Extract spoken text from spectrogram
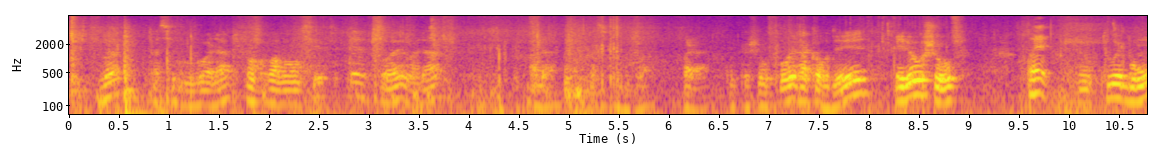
Tu vois Là, si vous voilà, je peux encore avancer. peut-être. Ouais, voilà. Voilà. Voilà. Donc le chauffe-eau est raccordé et l'eau chauffe. Ouais. Donc tout est bon.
